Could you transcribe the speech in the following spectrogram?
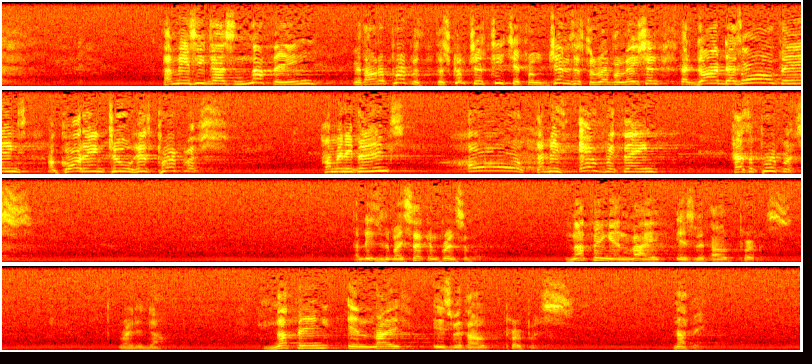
That means he does nothing without a purpose. The scriptures teach it from Genesis to Revelation that God does all things according to his purpose. How many things? All. That means everything has a purpose. That leads me to my second principle. Nothing in life is without purpose. Write it down. Nothing in life is without purpose. Nothing.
